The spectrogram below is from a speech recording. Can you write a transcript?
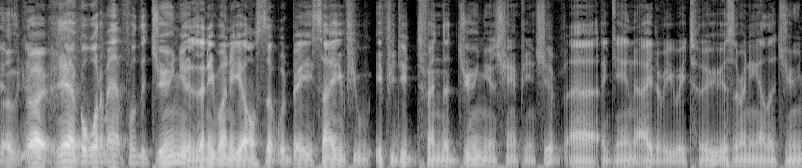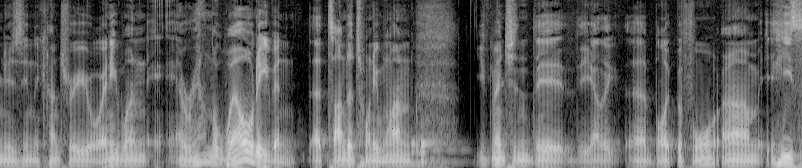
was great. Yeah, but what about for the juniors? Anybody else that would be, say, if you if you did defend the juniors championship uh, again, AWE two? Is there any other juniors in the country or anyone around the world even that's under twenty one? You've mentioned the the other uh, bloke before. Um, he's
